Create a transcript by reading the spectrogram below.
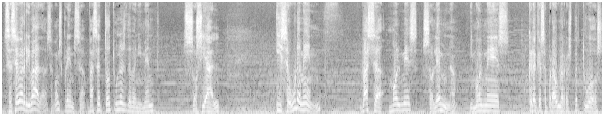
la seva arribada, segons premsa, va ser tot un esdeveniment social i segurament va ser molt més solemne i molt més, crec que la paraula respectuós,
